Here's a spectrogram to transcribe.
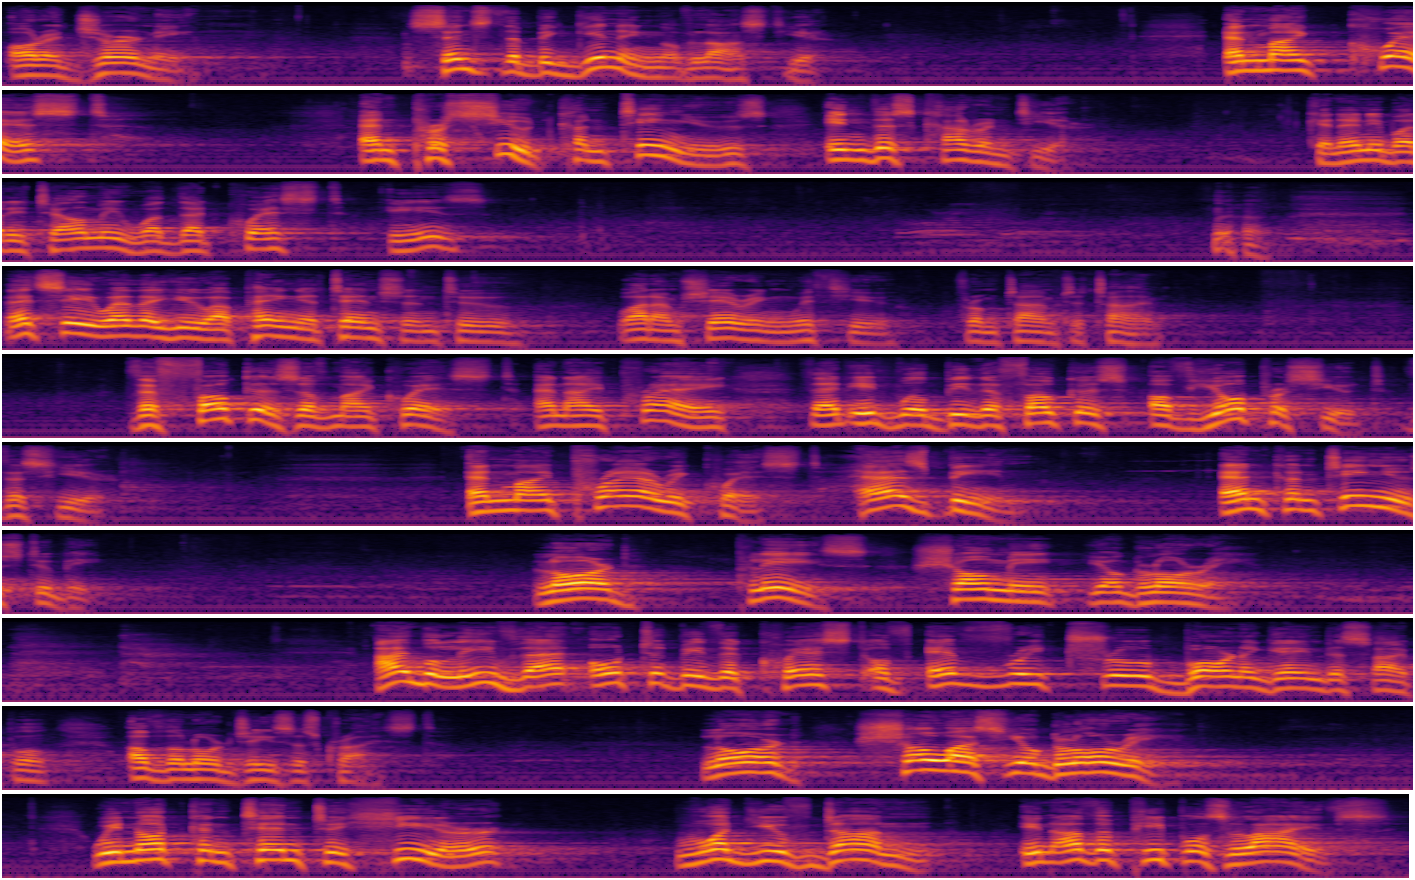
or a journey since the beginning of last year. And my quest and pursuit continues in this current year. Can anybody tell me what that quest is? Let's see whether you are paying attention to what I'm sharing with you from time to time. The focus of my quest, and I pray that it will be the focus of your pursuit this year. And my prayer request has been and continues to be Lord, please show me your glory. I believe that ought to be the quest of every true born again disciple of the Lord Jesus Christ. Lord, show us your glory. We're not content to hear what you've done in other people's lives.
